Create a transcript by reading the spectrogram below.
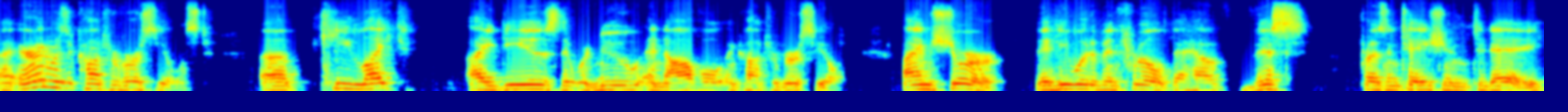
uh, Aaron was a controversialist. Uh, he liked ideas that were new and novel and controversial. I'm sure that he would have been thrilled to have this presentation today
